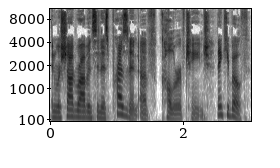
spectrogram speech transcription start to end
and Rashad Robinson is president of Color of Change. Thank you both.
